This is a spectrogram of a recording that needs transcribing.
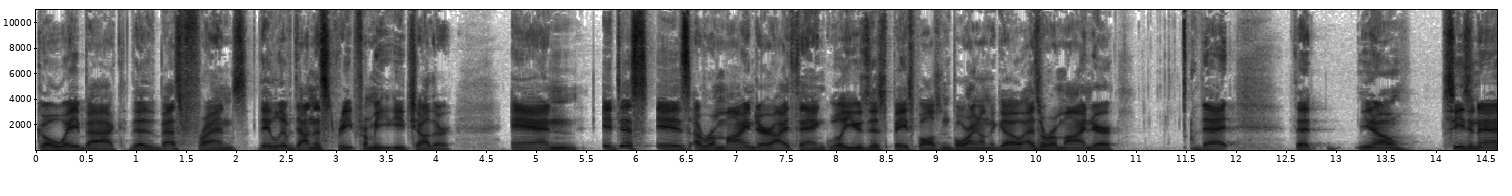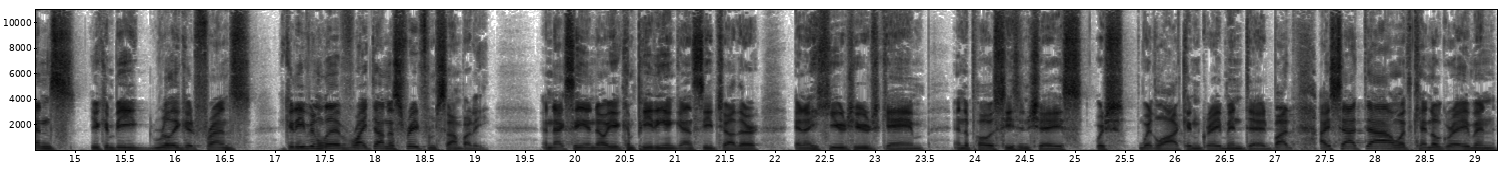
go way back. They're the best friends. They live down the street from each other. And it just is a reminder, I think, we'll use this Baseball Isn't Boring on the go as a reminder that that you know, season ends, you can be really good friends. You can even live right down the street from somebody. And next thing you know, you're competing against each other in a huge, huge game in the postseason chase, which Whitlock and Graveman did. But I sat down with Kendall Graveman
